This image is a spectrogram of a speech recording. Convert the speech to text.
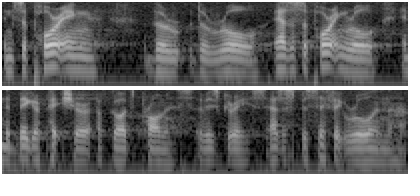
in supporting the, the role. It has a supporting role in the bigger picture of God's promise, of His grace. It has a specific role in that.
